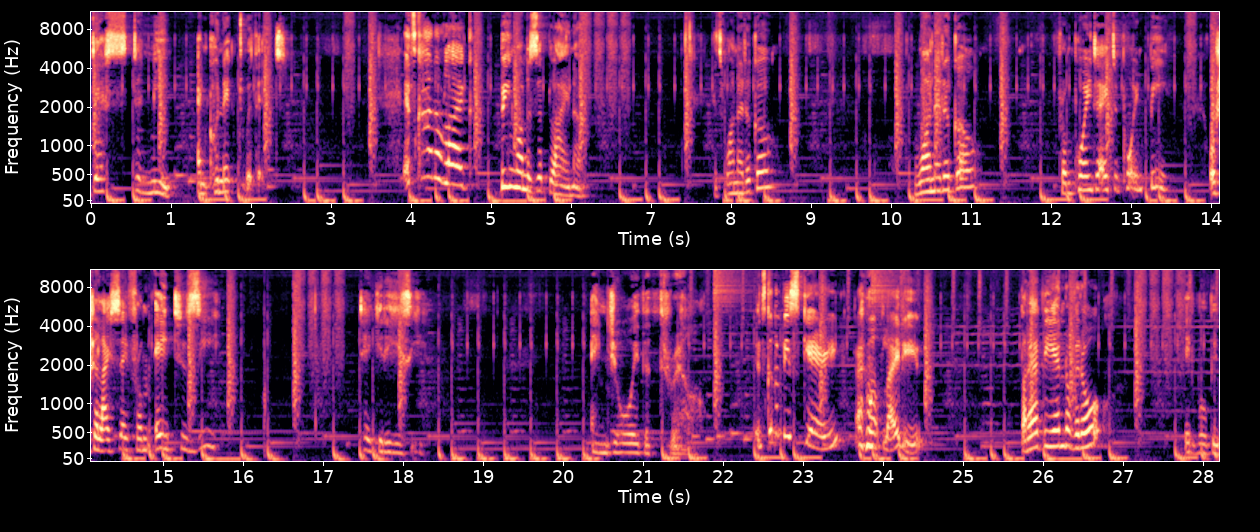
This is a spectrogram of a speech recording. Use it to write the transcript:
destiny, and connect with it. It's kind of like being on a zip liner. It's one at a go, one at a go, from point A to point B, or shall I say from A to Z. Take it easy. Enjoy the thrill. It's gonna be scary, I won't lie to you. But at the end of it all, it will be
